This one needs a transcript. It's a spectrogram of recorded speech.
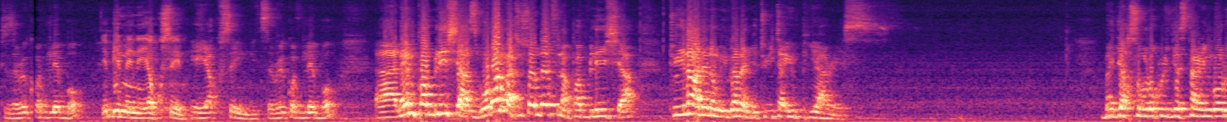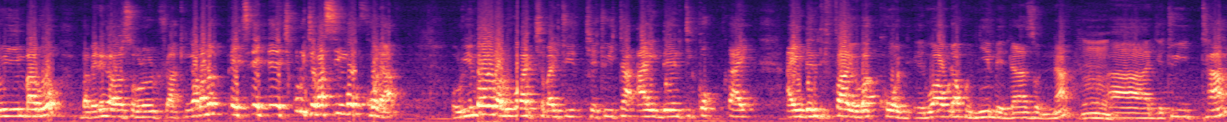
It is a record label. ebm ene yakuseemu Eh, yakusema it's a record label. Uh, name publishers bwobanga tusodde funa publisher tulina waneno mu uganda gye tuyita uprs bajja kusobola okuregisteringa oluyimba lwo babeere nga basobola olutrackinga bano eki- eki- ekikulu kye basinga okukola oluyimba lwo baluwa kye tuyita identical- i- identify oba code erwawula ku nnyimba endala zonna ah, gye tuyita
